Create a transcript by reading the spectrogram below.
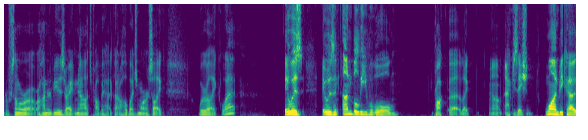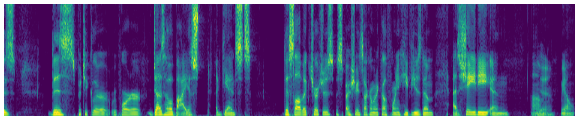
or somewhere over 100 views. Right now, it's probably got a whole bunch more. So like, we were like, what? It was it was an unbelievable, proc, uh, like um, accusation. One because this particular reporter does have a bias against the Slavic churches, especially in Sacramento, California. He views them as shady and, um, Yeah. you know,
